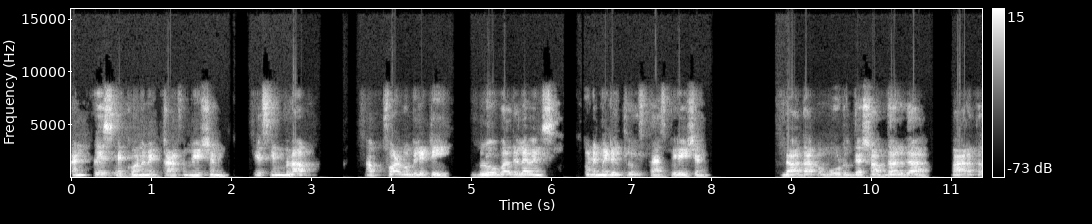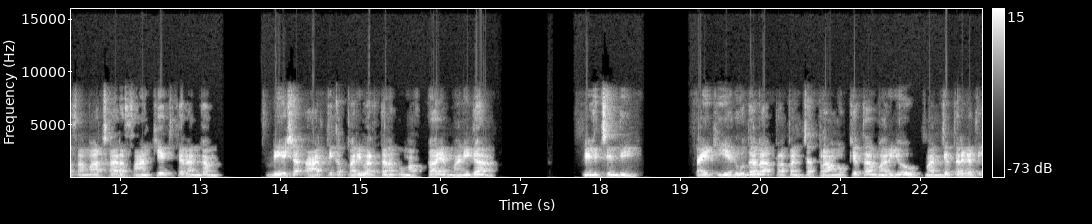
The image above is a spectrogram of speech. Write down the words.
country's economic transformation a symbol of upward mobility, global relevance and middle class aspiration దాదాపు మూడు దశాబ్దాలుగా భారత సమాచార సాంకేతిక రంగం దేశ ఆర్థిక పరివర్తనకు మక్తాయ మణిగా నిలిచింది. పైకి ఎదుగుదల ప్రపంచ ప్రాముఖ్యత మరియు మధ్యతరగతి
